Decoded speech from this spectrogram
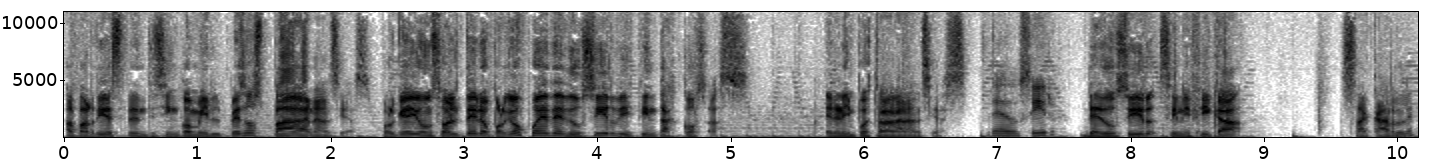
a partir de 75 mil pesos paga ganancias. ¿Por qué digo un soltero? Porque vos podés deducir distintas cosas en el impuesto a las ganancias. Deducir. Deducir significa sacarle,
